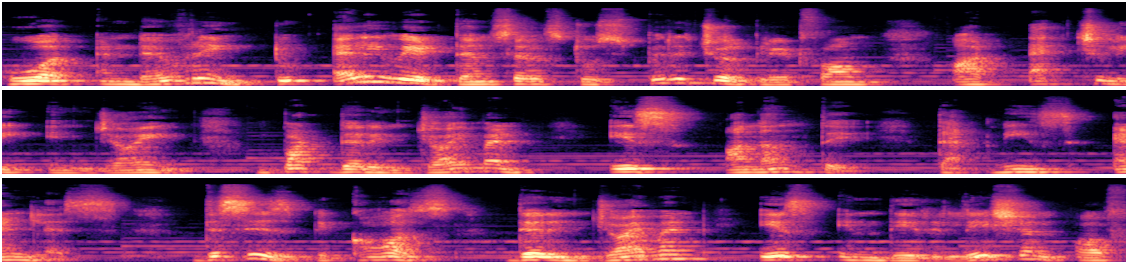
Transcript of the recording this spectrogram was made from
who are endeavoring to elevate themselves to spiritual platform are actually enjoying, but their enjoyment is anante, that means endless. This is because their enjoyment is in the relation of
